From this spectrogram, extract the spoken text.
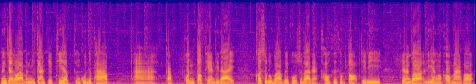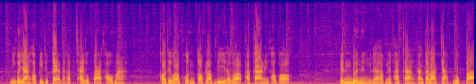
เนื่องจากว่ามันมีการเปรียบเทียบถึงคุณภาพอ่ากับผลตอบแทนที่ได้ ก็สรุปว่าใบโพธิ์สุราเนี่ยเขาคือคำตอบที่ดีจากนั้นก็เลี้ยงของเขามาก็นี่ก็ย่างเข้าปีที่8นะครับใช้ลูกปลาเขามา ก็ถือว่าผลตอบรับดีแล้วก็ภาคกลางนี้เขาก็ เป็นเบอร์หนึ่งอยู่แล้วครับในภาคกลางทั้งตลาดจับลูกปลา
